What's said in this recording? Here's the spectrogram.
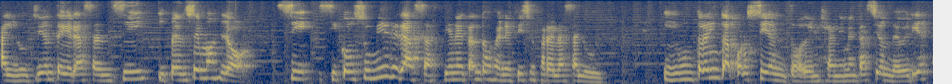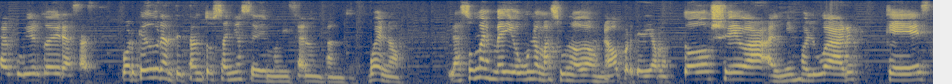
al nutriente grasa en sí y pensémoslo. Si, si consumir grasas tiene tantos beneficios para la salud y un 30% de nuestra alimentación debería estar cubierto de grasas, ¿por qué durante tantos años se demonizaron tanto? Bueno, la suma es medio uno más uno dos, ¿no? Porque digamos, todo lleva al mismo lugar, que es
